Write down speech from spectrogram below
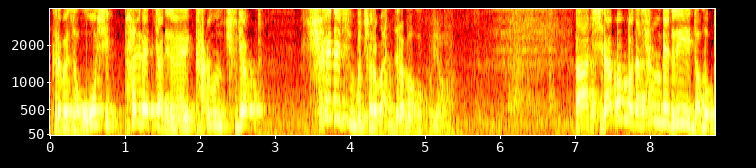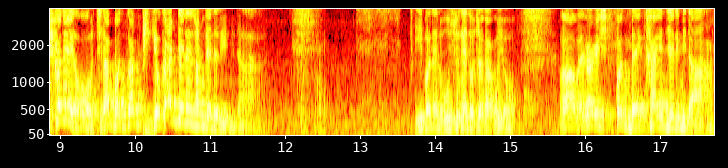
그러면서 58배짜리를 강주력 최대 승부처로 만들어 먹었고요. 아 지난번보다 상대들이 너무 편해요. 지난번과 비교가 안 되는 상대들입니다. 이번엔 우승에 도전하고요. 아 외곽에 10번 메카엔젤입니다.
